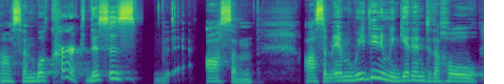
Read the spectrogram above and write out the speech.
Awesome. Well, Kirk, this is awesome. Awesome. And we didn't even get into the whole,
